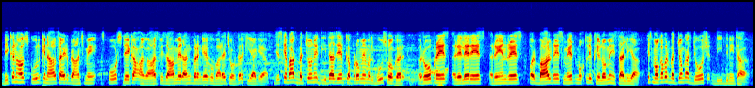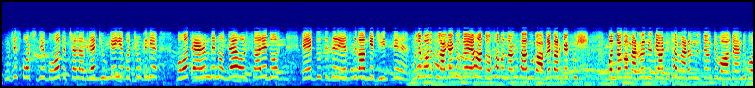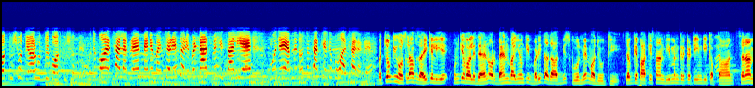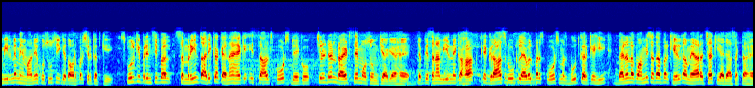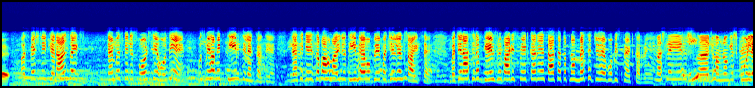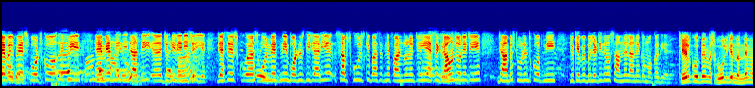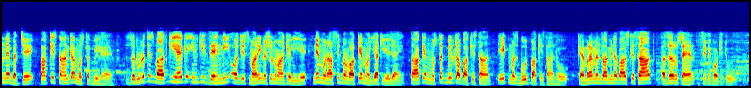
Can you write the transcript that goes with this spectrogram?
Beaconhouse school canal side branch में sports day का आगाज़ फिजा में रंग बिरंगे गुब्बारे छोड़कर किया गया जिसके बाद बच्चों ने दीदा जेब कपड़ों में मलबूस होकर rope race relay race rain race और बाल रेस समेत मुख्तलिफ़ खेलों में हिस्सा लिया। इस मौका पर बच्चों का जोश दीदनी था। मुझे स्पोर्ट्स डे बहुत अच्छा लग रहा है क्योंकि ये बच्चों के लिए बहुत अहम दिन होता है और सारे दोस्त एक दूसरे से रेस लगा के जीतते हैं। मुझे बहुत अच्छा लगा क्योंकि यहाँ 200 बंदों के साथ मुकाबले करके कुछ बंदों को मेडल मिलते हैं और जिसे मेडल वालदेन भी बहुत खुश होते हैं और खुद भी बहुत खुश होते हैं। मुझे बहुत अच्छा लग रहा है अच्छा लग रहा है। बच्चों की हौसला अफजाई के लिए उनके वालिदैन और बहन भाइयों की बड़ी तादाद भी स्कूल में मौजूद थी जबकि पाकिस्तान वीमेन क्रिकेट टीम की कप्तान सना मीर ने मेहमान खसूसी के तौर पर शिरकत की। स्कूल की प्रिंसिपल समरीन तारिक का कहना है की इस साल स्पोर्ट्स डे को चिल्ड्रन राइट ऐसी मौसूम किया गया है जबकि सना मीर ने कहा की ग्रास रूट लेवल आरोप स्पोर्ट्स मज़बूत करके ही बैन अवी सतह आरोप खेल का मैार अच्छा किया जा सकता है। और स्पेशली कैनाल साइड कैंपस के जो स्पोर्ट्स डे होते हैं उसमें हम एक थीम सिलेक्ट करते हैं। जैसे कि इस दफ़ा हमारी जो थीम है वो प्ले फॉर चिल्ड्रंस राइट्स है। बच्चे ना सिर्फ़ गेम्स में पार्टिसिपेट कर रहे हैं साथ साथ अपना मैसेज जो है वो भी स्प्रेड कर रहे हैं। मसला ये जो हम लोग के स्कूल लेवल पे स्पोर्ट्स को इतनी अहमियत नहीं दी जाती जितनी देनी चाहिए। जैसे स्कूल में इतनी इंपॉर्टेंस दी जा रही है सब स्कूल्स के पास इतने फंड होने चाहिए ऐसे ग्राउंड होने चाहिए जहाँ पे स्टूडेंट्स को अपनी जो कैपेबिलिटीज है वो सामने लाने का मौका दिया जाए। खेल कूद में मशगूल ये नन्हे मुन्ने बच्चे पाकिस्तान का मुस्तबिल है। ज़रूरत इस बात की है कि इनकी जहनी और जिसमानी नशोनुमा के लिए इन्हें मुनासिब मौके मुहैया किए जाएँ, ताकि मुस्तबिल का पाकिस्तान एक मज़बूत पाकिस्तान हो। कैमरा मैन जामिन अब्बास के साथ अजहर हुसैन, सिटी 42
